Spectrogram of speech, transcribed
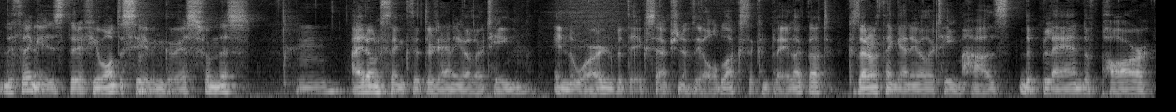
The thing is that if you want a saving grace from this, Mm. I don't think that there's any other team in the world, with the exception of the All Blacks, that can play like that. Because I don't think any other team has the blend of power,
